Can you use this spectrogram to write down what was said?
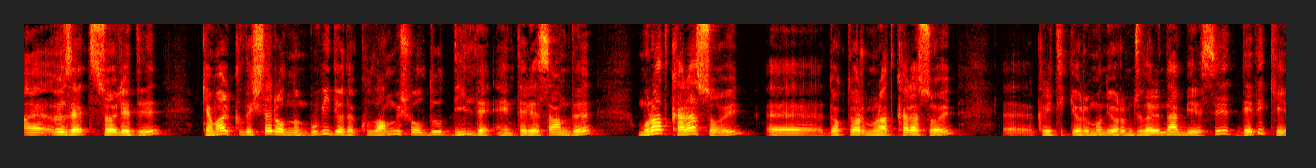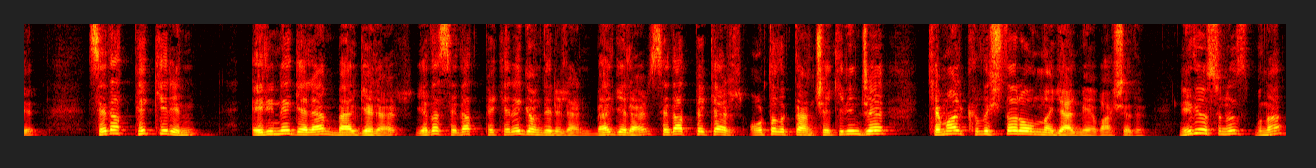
e, özet söyledi. Kemal Kılıçdaroğlu'nun bu videoda kullanmış olduğu dil de enteresandı. Murat Karasoy, e, Doktor Murat Karasoy, e, kritik yorumun yorumcularından birisi dedi ki Sedat Peker'in eline gelen belgeler ya da Sedat Peker'e gönderilen belgeler Sedat Peker ortalıktan çekilince Kemal Kılıçdaroğlu'na gelmeye başladı. Ne diyorsunuz buna?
